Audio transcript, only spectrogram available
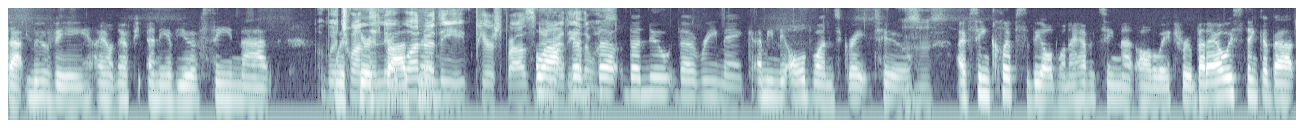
that movie. I don't know if any of you have seen that Which with one, the Pierce new one or Brosnan. the Pierce Brosnan Well, or the the other one? the the new the remake. I mean, the old one's great too. hmm I've seen clips of the old one. I haven't seen that all the way through, but I always think about.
